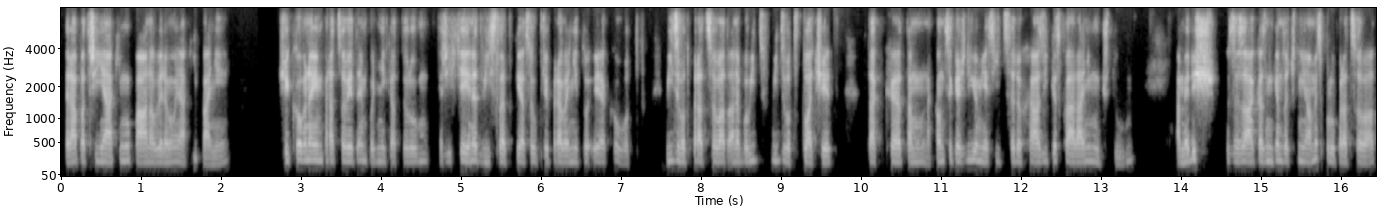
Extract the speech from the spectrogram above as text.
která patří nějakému pánovi nebo nějaký paní, šikovným pracovitým podnikatelům, kteří chtějí hned výsledky a jsou připraveni to i jako od, víc odpracovat anebo víc, víc odtlačit, tak eh, tam na konci každého měsíce dochází ke skládání účtů. A my, když se zákazníkem začínáme spolupracovat,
